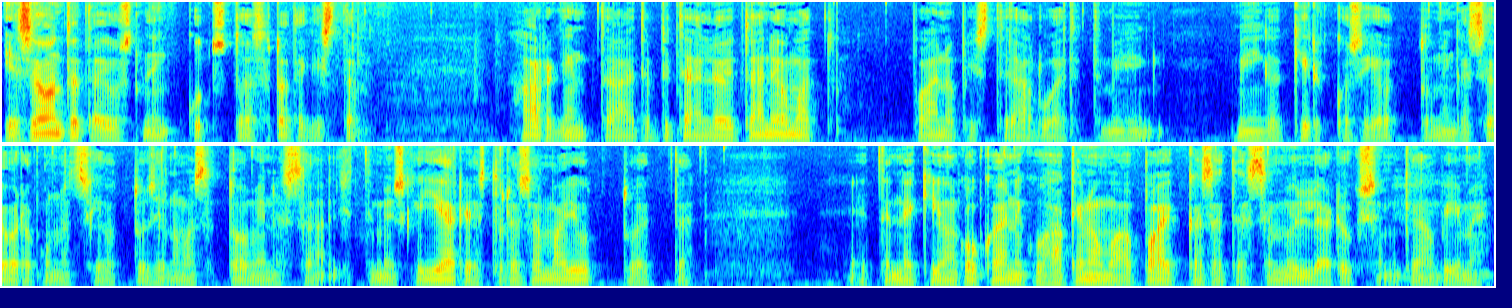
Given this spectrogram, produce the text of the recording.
ja se on tätä just niin kutsutaan strategista harkintaa, että pitää löytää ne omat painopistealueet, että mihin, mihinkä kirkko sijoittuu, minkä seurakunnat sijoittuu siinä omassa toiminnassaan. Sitten myöskin järjestöllä sama juttu, että, että nekin on koko ajan niin hakenut omaa paikkansa tässä myllerryksessä, mikä on viime,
